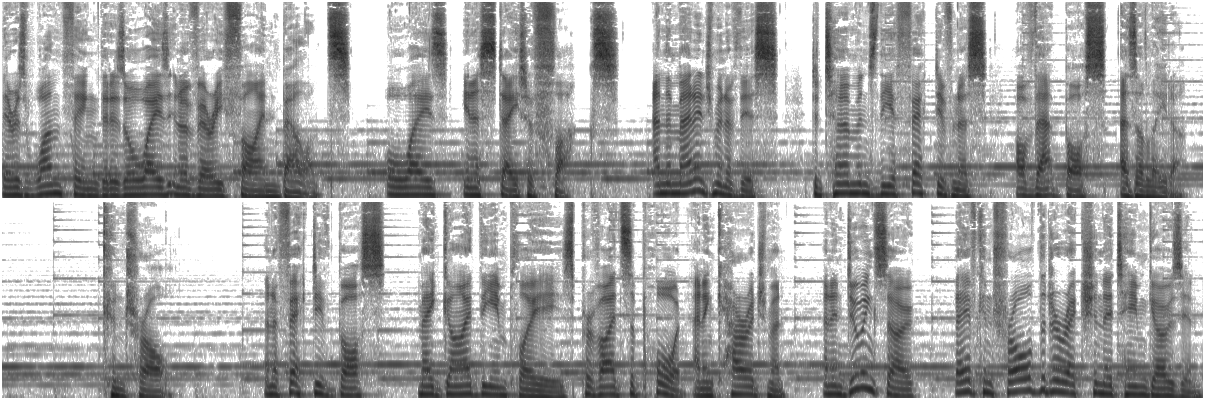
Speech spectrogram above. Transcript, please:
there is one thing that is always in a very fine balance, always in a state of flux. And the management of this determines the effectiveness of that boss as a leader. Control. An effective boss may guide the employees, provide support and encouragement, and in doing so, they have controlled the direction their team goes in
